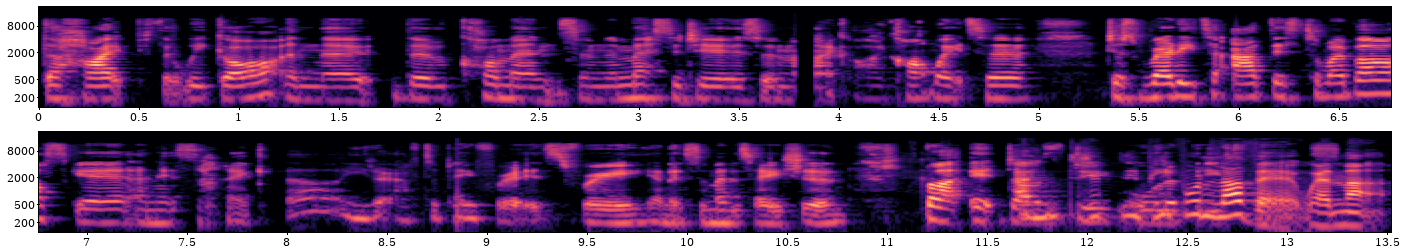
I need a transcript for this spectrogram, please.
the hype that we got and the the comments and the messages and like oh, I can't wait to just ready to add this to my basket. And it's like oh you don't have to pay for it. It's free and it's a meditation. But it does and do people love things. it when that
